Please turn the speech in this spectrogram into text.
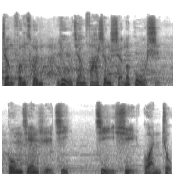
正丰村又将发生什么故事？攻坚日记继续关注。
